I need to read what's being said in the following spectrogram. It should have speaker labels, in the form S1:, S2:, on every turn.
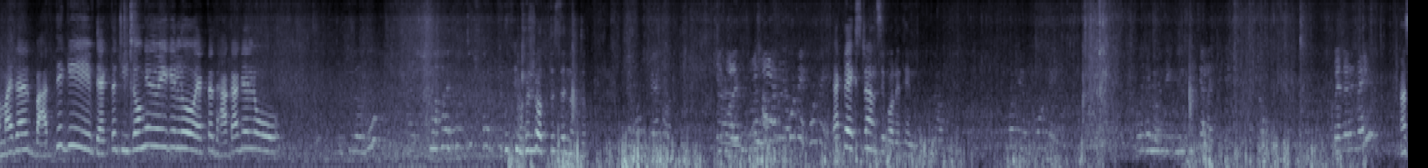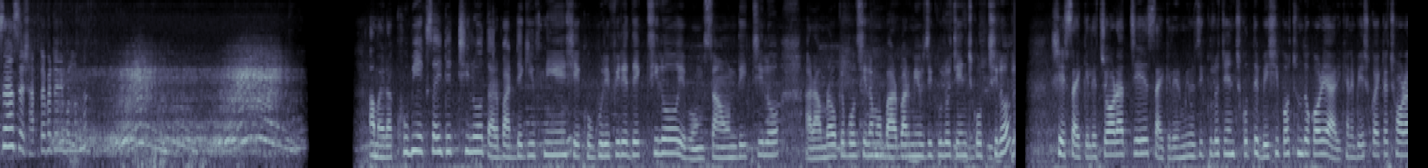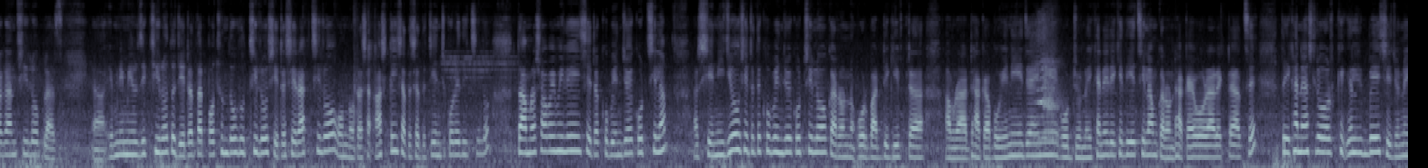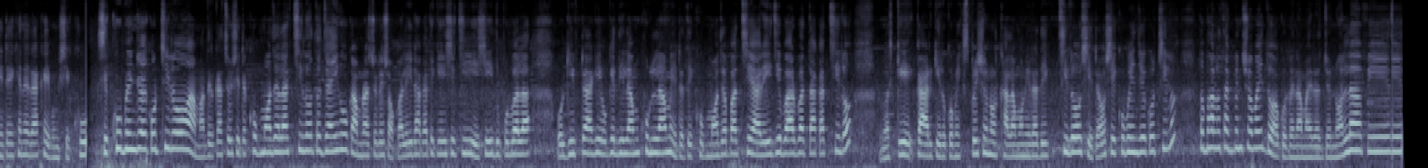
S1: আমার আর birthday gift একটা চিটংয়ে হয়ে গেল একটা ঢাকা গেল। সত্যছে না তো। একটা এক্সট্রা আনছি পলিথিন।
S2: ব্যাটারি নাই?
S1: আছে আছে সাতটা ব্যাটারি বললাম না। আমারা খুবই এক্সাইটেড ছিল তার বার্থডে গিফট নিয়ে সে খুব ঘুরে ফিরে দেখছিল এবং সাউন্ড দিচ্ছিল। আর আমরা ওকে বলছিলাম ও বারবার মিউজিকগুলো চেঞ্জ করছিল। সে সাইকেলে চড়াচ্ছে, সাইকেলের মিউজিকগুলো চেঞ্জ করতে বেশি পছন্দ করে, আর এখানে বেশ কয়েকটা ছড়া গান ছিল প্লাস এমনি মিউজিক ছিল, তো যেটা তার পছন্দ হচ্ছিল সেটা সে রাখছিল, অন্যটা আসতেই সাথে সাথে চেঞ্জ করে দিচ্ছিল। তো আমরা সবাই মিলে সেটা খুব এনজয় করছিলাম, আর সে নিজেও সেটাতে খুব এনজয় করছিল, কারণ ওর বার্থডে গিফটটা আমরা ঢাকা বয়ে নিয়ে যাইনি, ওর জন্য এখানে রেখে দিয়েছিলাম, কারণ ঢাকায় ওর আর একটা আছে। তো এখানে আসলে ওর খেলবে, সেজন্য এটা এখানে রাখা এবং সে খুব সে খুব এনজয় করছিল, আমাদের কাছেও সেটা খুব মজা লাগছিল। তো যাই হোক, আমরা আসলে সকালেই ঢাকা থেকে এসেছি, এসেই দুপুরবেলা ওর গিফটটা আগে ওকে দিলাম, খুললাম, এটাতে খুব মজা পাচ্ছে। আর এই যে বারবার তাকাচ্ছিল, কে, কার কীরকম এক্সপ্রেশন ওর খালামনিরা দেখছিল, সেটাও সে খুব এনজয় করছিল। তো ভালো থাকবেন সবাই, দোয়া করবেন আমায়রার জন্য। আল্লাহ হাফিজ।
